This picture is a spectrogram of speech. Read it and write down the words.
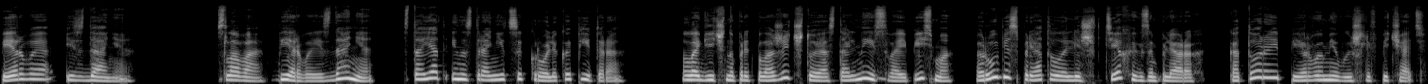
Первое издание. Слова «первое издание» стоят и на странице кролика Питера. Логично предположить, что и остальные свои письма Руби спрятала лишь в тех экземплярах, которые первыми вышли в печать.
